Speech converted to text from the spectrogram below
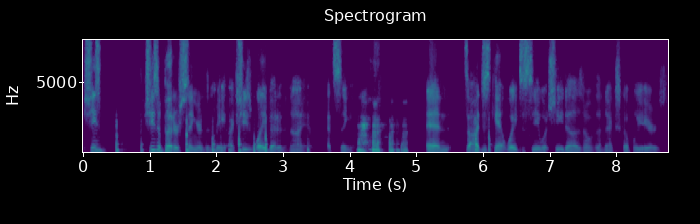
she's she's a better singer than me. Like she's way better than I am at singing. and so I just can't wait to see what she does over the next couple years.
